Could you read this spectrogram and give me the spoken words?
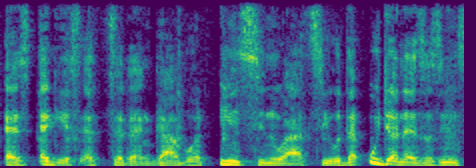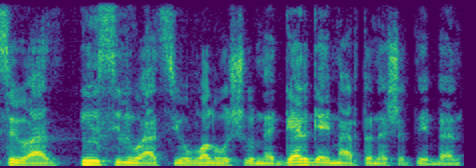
ez egész egyszerűen Gábor insinuáció, de ugyanez az insinuáció valósul meg Gergely Márton esetében,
